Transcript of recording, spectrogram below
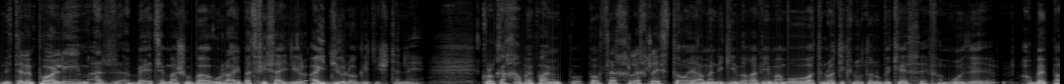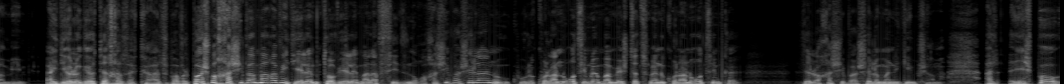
ניתן להם פועלים, אז בעצם משהו בא, אולי בתפיסה האידיאול, האידיאולוגית ישתנה. כל כך הרבה פעמים, פה, צריך ללכת להיסטוריה, המנהיגים הערבים אמרו, אתם לא תקנו אותנו בכסף, אמרו זה הרבה פעמים. האידיאולוגיה יותר חזקה, אז, אבל פה יש חשיבה מערבית, יהיה להם טוב, יהיה להם מה להפסיד, זה נורא חשיבה שלנו. כול, כולנו רוצים לממש את עצמנו, כולנו רוצים... זה לא החשיבה של המנהיגים שם. אז יש פה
